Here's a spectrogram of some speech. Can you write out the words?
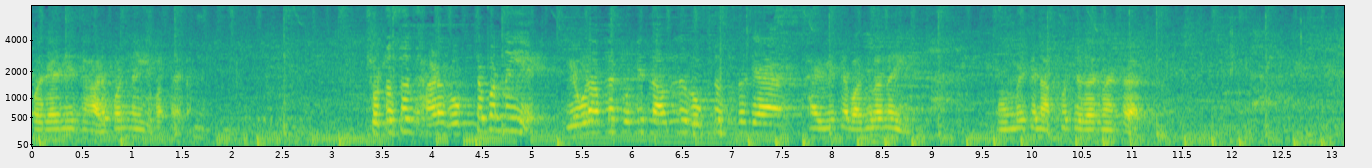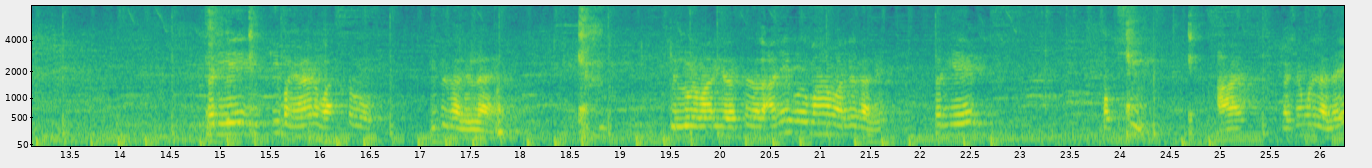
पर्यायी झाड पण नाही बसायला. छोटस झाड रोपटं पण नाहीये. एवढं आपल्या कुंडीत लावलेलं रोपटं सुद्धा त्या हायवेच्या बाजूला नाही. मुंबई ते नागपूरच्या दरम्यानचा तर हे इतकी भयान वास्तव इथे झालेलं आहे. किल्लोळ मार्ग रस्ते झाला अनेक महामार्ग झाले. तर हे पक्षी आज कशामुळे झालंय?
